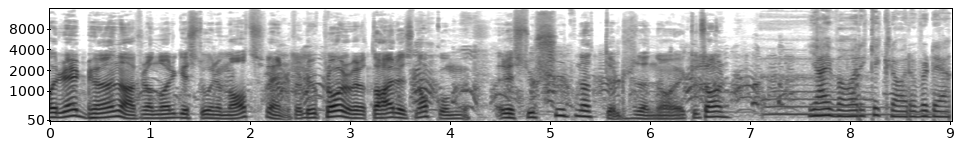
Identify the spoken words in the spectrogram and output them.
Og redde høna fra Norges store matsvinn, for du er klar over at det her er snakk om ressursutnyttelse nå, ikke sant? Jeg var ikke klar over det.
